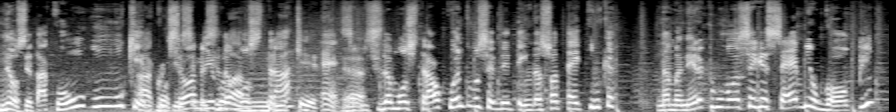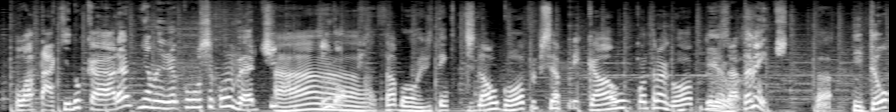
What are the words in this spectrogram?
Não, você tá com um o quê? Ah, Porque você precisa lá, mostrar. quê? É, você É. precisa mostrar o quanto você detém da sua técnica, na maneira como você recebe o golpe, o ataque do cara, e a maneira como você converte em Ah, golpe. tá bom. Ele tem que te dar o golpe pra você aplicar o contragolpe do. Exatamente. Tá. Então,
